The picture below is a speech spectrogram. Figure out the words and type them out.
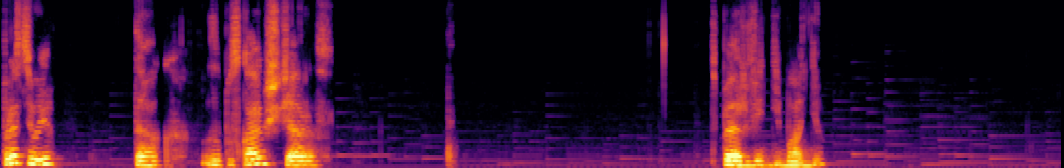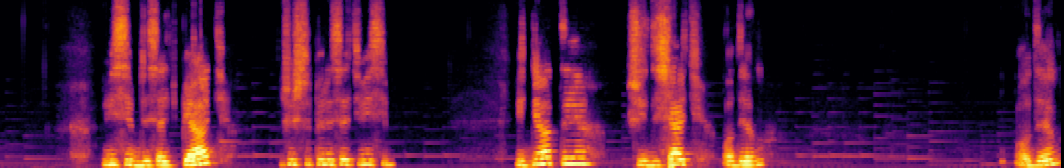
Працює. Так, запускаємо ще раз. Тепер віднімання. 85. 658. Відняти 61. 1.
